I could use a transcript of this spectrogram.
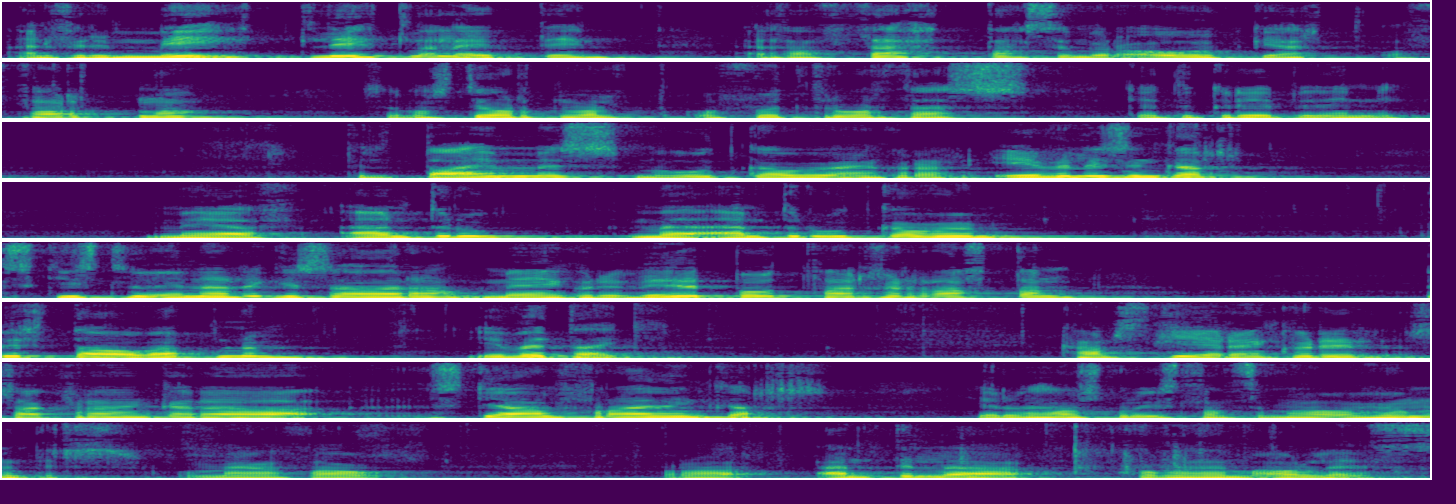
En fyrir mitt litla leiti er það þetta sem er óuppgert og þarna sem að stjórnvöld og fulltrúar þess getur grepið inn í. Til dæmis með útgáfu einhverjar yfirlýsingar, með endur, með endur útgáfu skýslu innanrikiðsæðara, með einhverju viðbót þar fyrir aftan, byrta á vefnum, ég veit það ekki. Kanski er einhverjir sagfræðingar eða skjálfræðingar hér við Háskóla Ísland sem hafa hugmyndir og með þá bara endilega koma þeim áleiðis.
